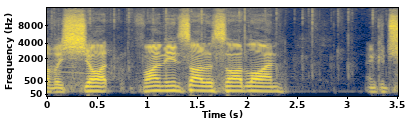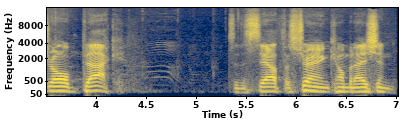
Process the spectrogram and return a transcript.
Lovely shot, finding the inside of the sideline and control back to the South Australian combination.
